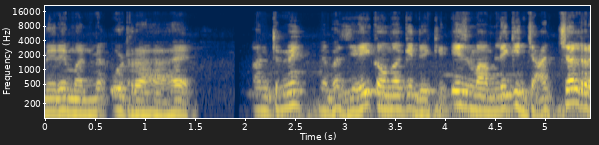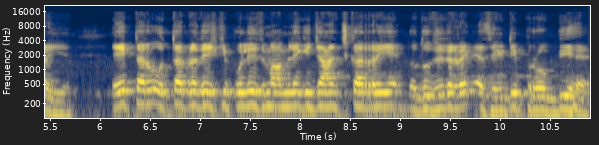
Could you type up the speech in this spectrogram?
मेरे मन में उठ रहा है। अंत में मैं बस यही कहूँगा कि देखिए, इस मामले की जाँच चल रही है। एक तरफ़ उत्तर प्रदेश की पुलिस मामले की जाँच कर रही है तो दूसरी तरफ़ एक एस प्रोब भी है।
